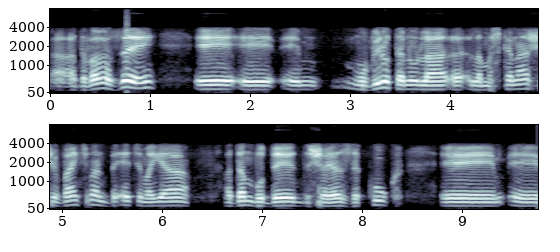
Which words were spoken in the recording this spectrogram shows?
הדבר הזה מוביל אותנו למסקנה שוויצמן בעצם היה אדם בודד שהיה זקוק אה, אה,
